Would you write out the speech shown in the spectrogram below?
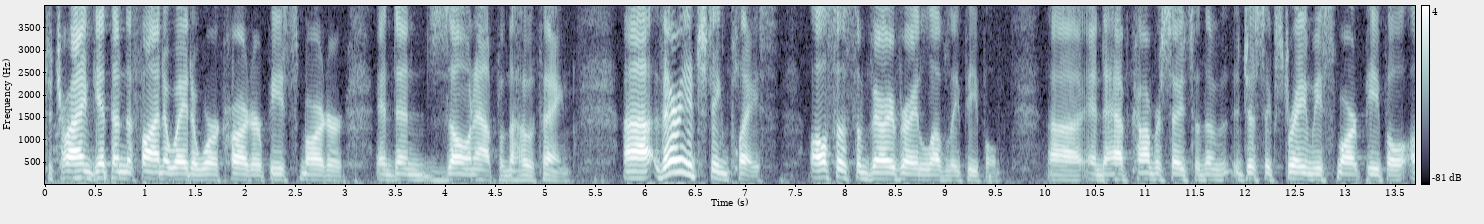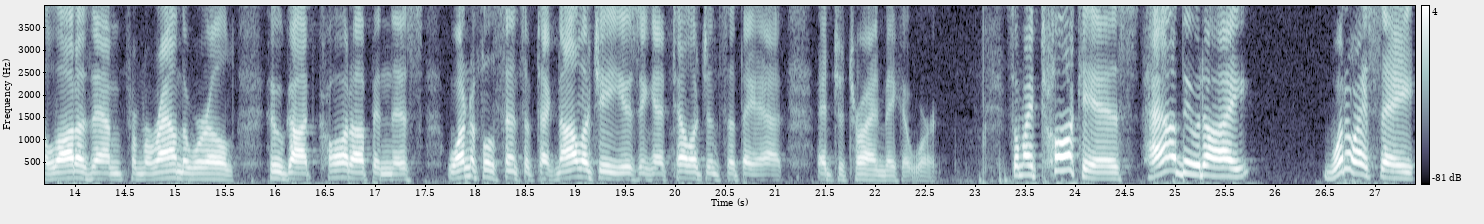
to try and get them to find a way to work harder, be smarter, and then zone out from the whole thing. Uh, very interesting place. Also, some very, very lovely people. Uh, and to have conversations with them, just extremely smart people. A lot of them from around the world who got caught up in this wonderful sense of technology using intelligence that they had and to try and make it work. So, my talk is how do I, what do I say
